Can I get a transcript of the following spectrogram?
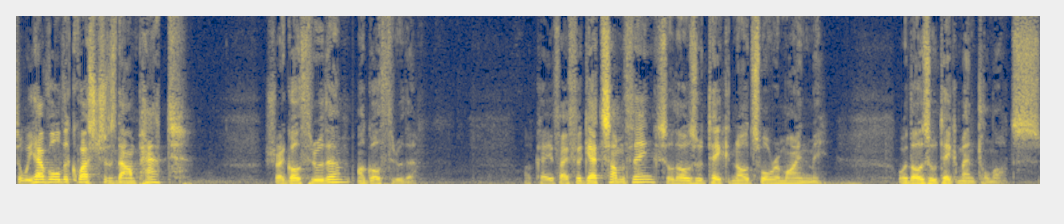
So we have all the questions down pat. Should I go through them? I'll go through them. Okay, if I forget something, so those who take notes will remind me, or those who take mental notes.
